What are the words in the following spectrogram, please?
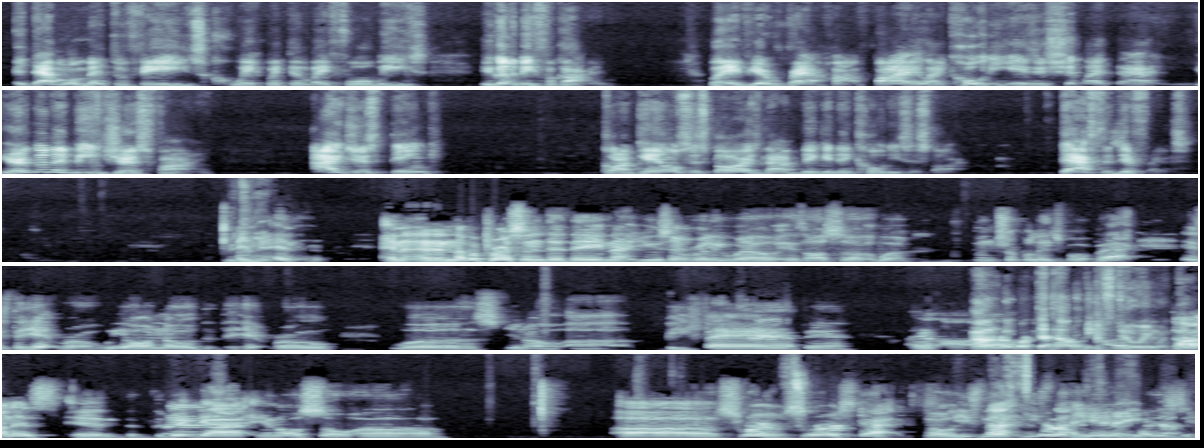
If that momentum fades quick within like four weeks, you're gonna be forgotten. But if you're rat hot fire like Cody is and shit like that, you're gonna be just fine. I just think Gargano's star is not bigger than Cody's star. That's the difference. And, and and and another person that they not using really well is also well when Triple H brought back is the hit row. We all know that the hit row was you know uh B Fab and and, I don't know uh, what the hell he's uh, doing with them. Adonis and the, the big guy, and also uh uh Swerve, Swerve Swerve? Scott. So he's But not he's not here, but it's,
